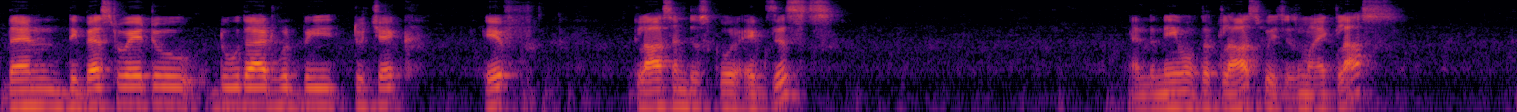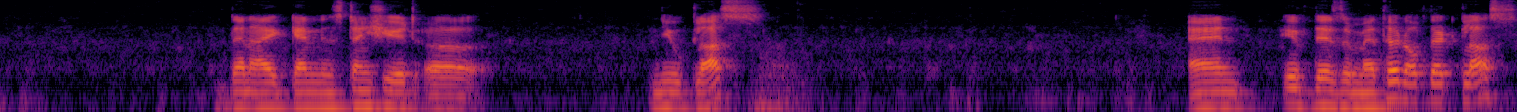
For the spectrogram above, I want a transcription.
then the best way to do that would be to check if class underscore exists and the name of the class which is my class. Then I can instantiate a new class. And if there's a method of that class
